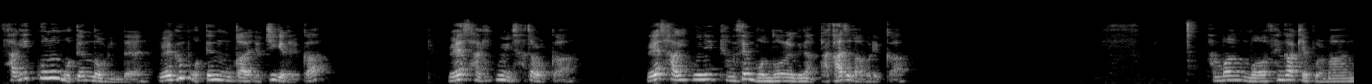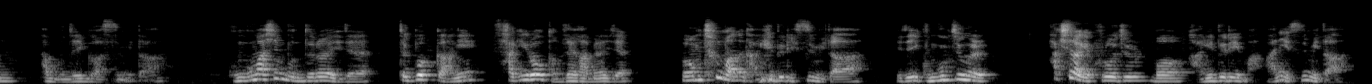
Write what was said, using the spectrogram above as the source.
사기꾼은 못된 놈인데 왜 그 못된 놈과 엮이게 될까? 왜 사기꾼이 찾아올까? 왜 사기꾼이 평생 번 돈을 그냥 다 가져가 버릴까? 한번 뭐 생각해 볼 만 한 문제인 것 같습니다. 궁금하신 분들은 이제 적법 강의 사기로 검색하면 이제 엄청 많은 강의들이 있습니다. 이제 이 궁금증을 확실하게 풀어줄 뭐 강의들이 마- 많이 있습니다.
